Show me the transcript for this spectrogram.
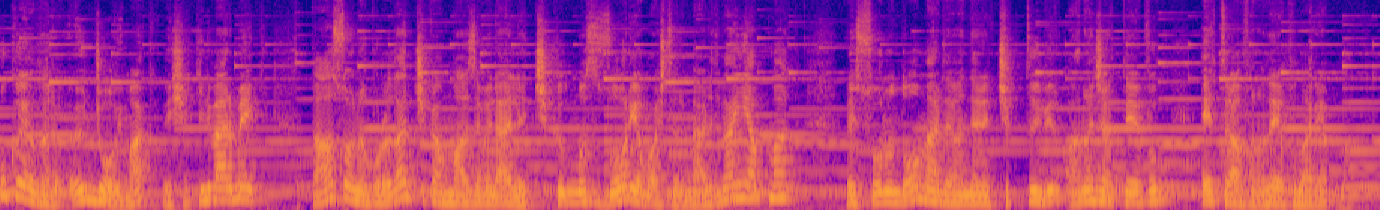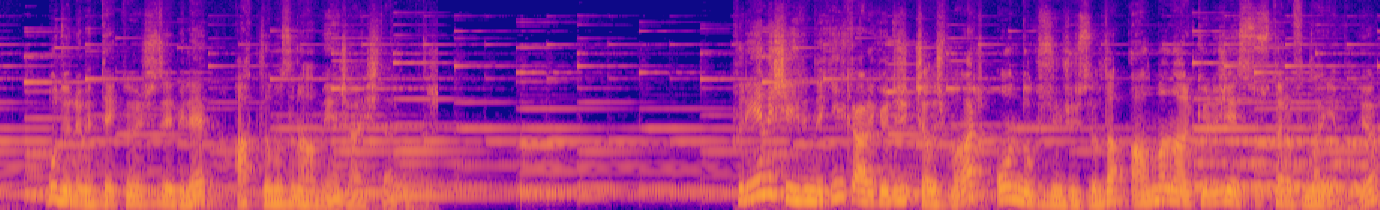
Bu kayaları önce oymak ve şekil vermek, daha sonra buradan çıkan malzemelerle çıkılması zor yamaçları merdiven yapmak ve sonunda o merdivenlerin çıktığı bir ana cadde yapıp etrafına da yapılar yapmak. Bu dönemin teknolojisi bile aklımızın almayacağı işler bunlar. Priene şehrindeki ilk arkeolojik çalışmalar 19. yüzyılda Alman Arkeoloji Enstitüsü tarafından yapılıyor.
